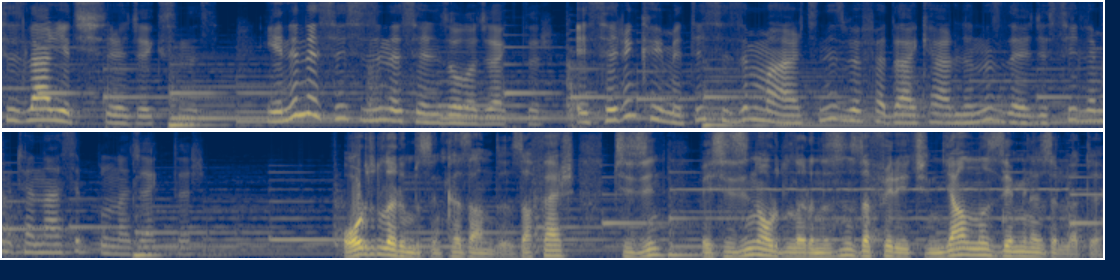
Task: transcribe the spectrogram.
Sizler yetiştireceksiniz. Yeni nesil sizin eseriniz olacaktır. Eserin kıymeti sizin maharetiniz ve fedakarlığınız derecesiyle mütenasip bulunacaktır. Ordularımızın kazandığı zafer sizin ve sizin ordularınızın zaferi için yalnız zemin hazırladı.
